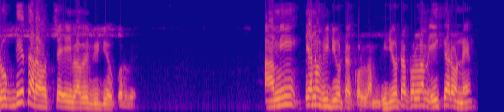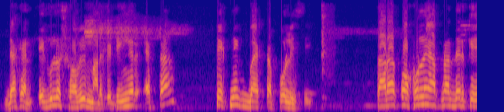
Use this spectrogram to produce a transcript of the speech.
লোক দিয়ে তারা হচ্ছে এইভাবে ভিডিও করবে। আমি কেন ভিডিওটা করলাম? ভিডিওটা করলাম এই কারণে, দেখেন, এগুলো সবই মার্কেটিং এর একটা টেকনিক বা একটা পলিসি তারা কখনোই আপনাদেরকে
